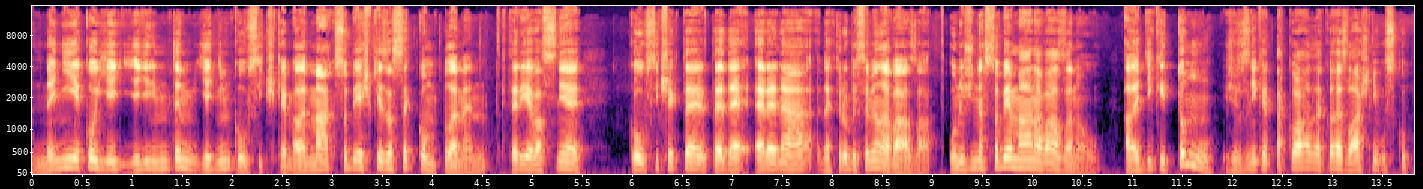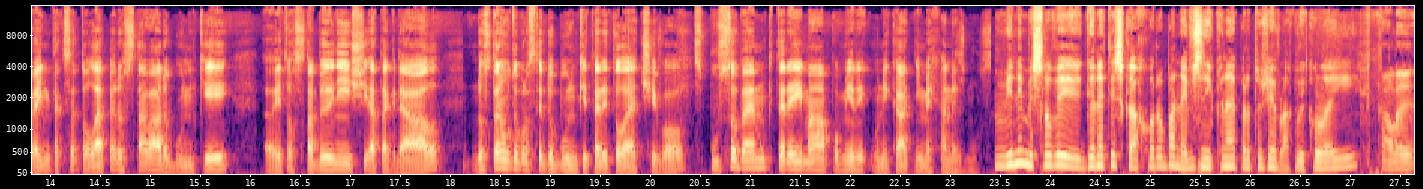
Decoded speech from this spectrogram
není jako jediným tím jedním kousíčkem, ale má k sobě ještě zase komplement, který je vlastně kousíček té, té DRNA, na kterou by se měl navázat. On už na sobě má navázanou, ale díky tomu, že vznikne taková takové zvláštní uskupení, tak se to lépe dostává do buňky, je to stabilnější a tak dál. Dostanou to prostě do buňky tady to léčivo způsobem, který má poměrně unikátní mechanismus. V jinými slovy, genetická choroba nevznikne, protože vlak vykolejí. Ale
